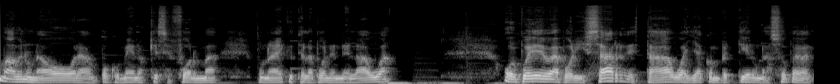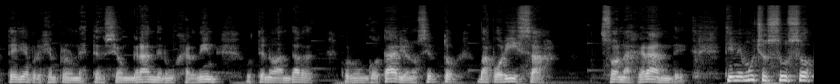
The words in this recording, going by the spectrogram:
más o menos una hora, un poco menos que se forma una vez que usted la pone en el agua. O puede vaporizar esta agua ya convertida en una sopa de bacteria, por ejemplo, en una extensión grande, en un jardín. Usted no va a andar con un gotario, ¿no es cierto? Vaporiza zonas grandes. Tiene muchos usos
